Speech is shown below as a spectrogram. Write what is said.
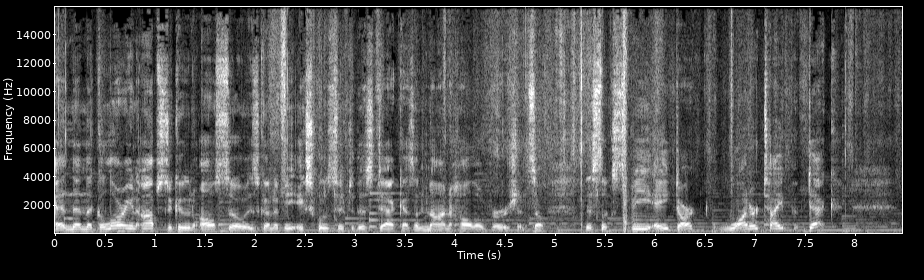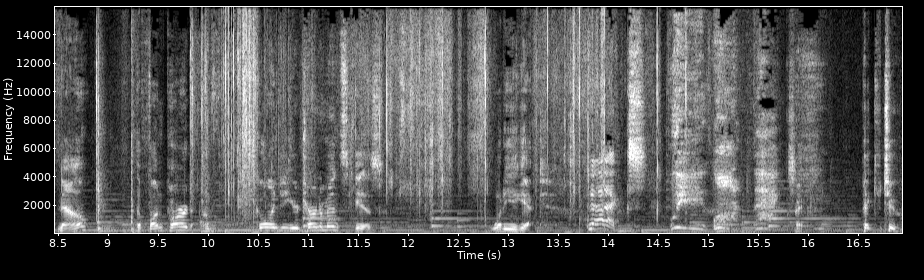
and then the Galarian Obstagoon also is going to be exclusive to this deck as a non-holo version. So this looks to be a dark water type deck. Now, the fun part of going to your tournaments is, what do you get? Packs! We want packs! Right. Pick your two.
